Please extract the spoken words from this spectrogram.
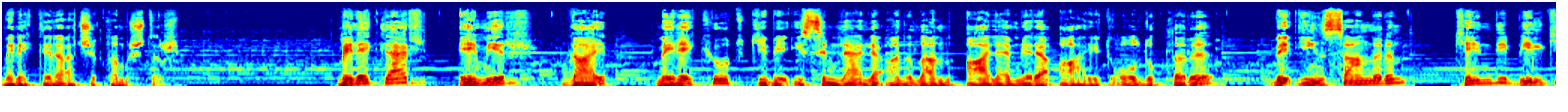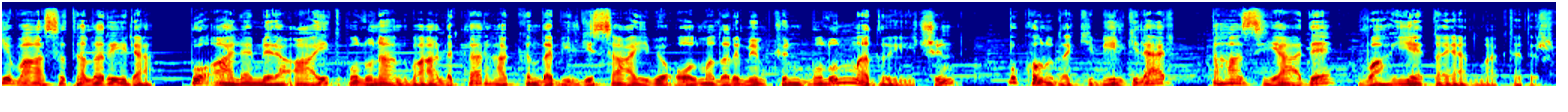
meleklere açıklamıştır. Melekler, emir, gayb, melekut gibi isimlerle anılan alemlere ait oldukları ve insanların kendi bilgi vasıtalarıyla bu alemlere ait bulunan varlıklar hakkında bilgi sahibi olmaları mümkün bulunmadığı için bu konudaki bilgiler daha ziyade vahye dayanmaktadır.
